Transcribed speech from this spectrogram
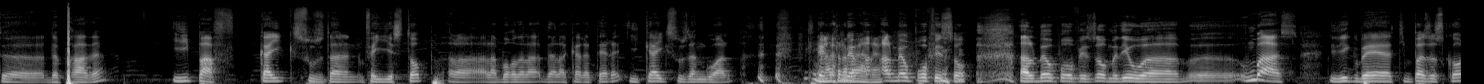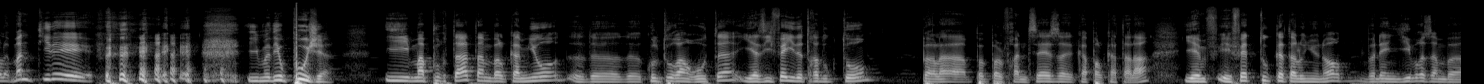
de, de Prada i paf, caic sus dan, feia stop a la, a la vora de la, de la carretera i caic sus Angual. Una altra el, meu, el meu professor, el meu professor me diu, uh, uh, on vas? I dic, bé, tinc pas a escola. Mentider! I me diu, puja! I m'ha portat amb el camió de, de Cultura en Ruta i així feia de traductor per la, per, pel francès cap al català i hem, he fet tot Catalunya Nord venent llibres amb eh,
